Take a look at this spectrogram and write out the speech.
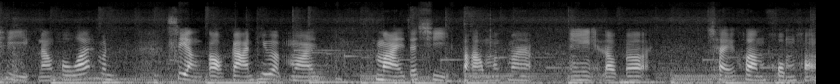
ฉีกนะเพราะว่ามันเสี่ยงต่อการที่แบบไม้ไม้จะฉีกตามมากๆ นี่เราก็ใช้ความคมของ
